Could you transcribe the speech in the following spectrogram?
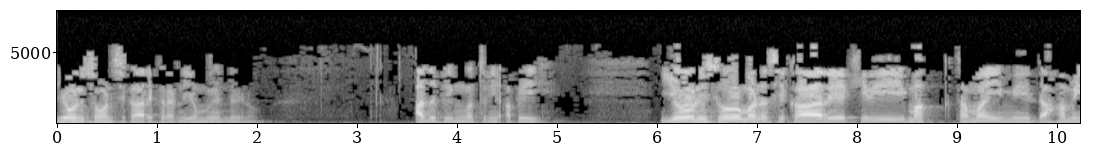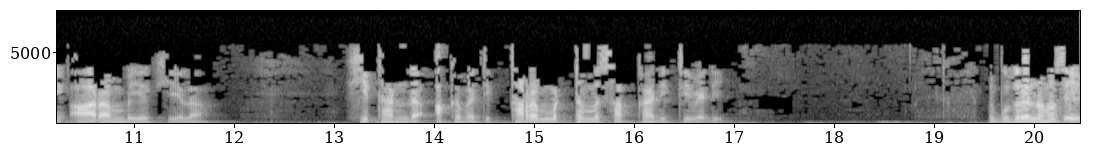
යෝනිසෝමනසිකාරය කරන්න යමු වෙන්න වෙනවා. අද පින්වතුනි අපි යෝනිසෝ මනසිකාර්ය කිරීමක් තමයි මේ දහමේ ආරම්භය කියලා හිතනද අකමැති තරමටම සක්කාය දිට්ඨිය වැඩි. මේ බුදුරණවහන්සේ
